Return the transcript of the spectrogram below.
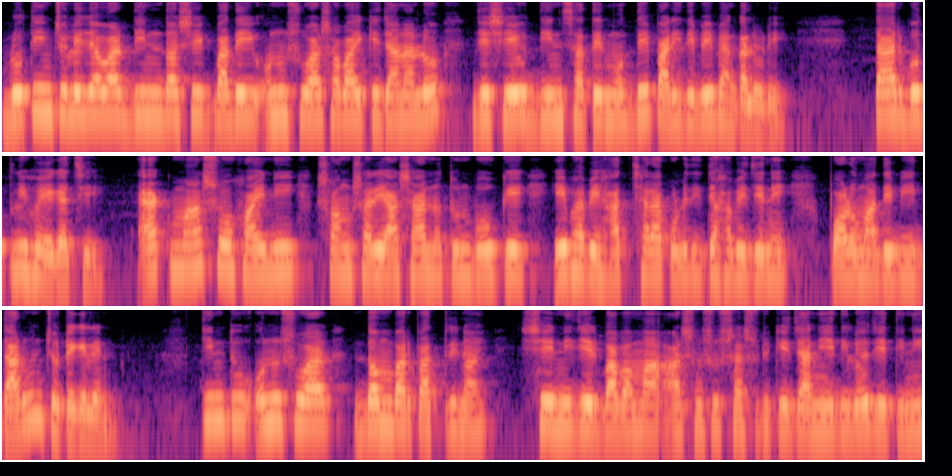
ব্রতিন চলে যাওয়ার দিন দশেক বাদেই অনুসুয়া সবাইকে জানালো যে সেও দিন সাতের মধ্যে পাড়ি দেবে ব্যাঙ্গালোরে। তার বদলি হয়ে গেছে। এক মাসও হয়নি সংসারে আসা নতুন বউকে এভাবে হাতছাড়া করে দিতে হবে জেনে পরমা দেবী দারুণ চটে গেলেন। কিন্তু অনুসুয়ার দম্বার পাত্রী নয়, সে নিজের বাবা মা আর শ্বশুর শাশুড়িকে জানিয়ে দিল যে তিনি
